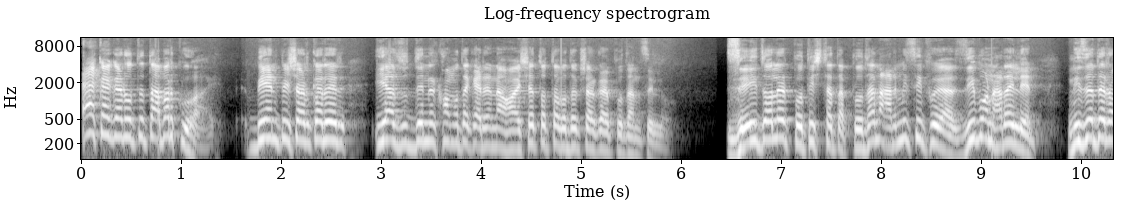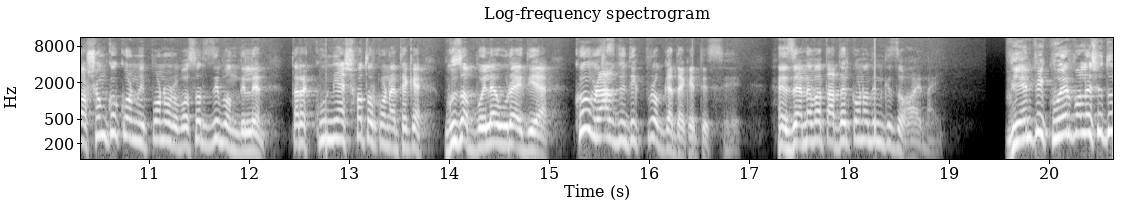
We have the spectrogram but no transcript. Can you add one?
এক এগারোতে তো আবার কু হয়। বিএনপি সরকারের ইয়াজউদ্দিনের ক্ষমতা কেড়ে নেওয়া হয়, সে তত্ত্বাবধায়ক সরকারের প্রধান ছিল। যেই দলের প্রতিষ্ঠাতা, প্রধান আর্মি চিফ হয়ে জীবন হারাইলেন নিজেদের অসংখ্য কর্মী পনেরো বছর জীবন দিলেন, তারা কুনিয়া সতর্কনা থেকে গুজব বইলা উড়াই দিয়া খুব রাজনৈতিক প্রজ্ঞা দেখাইতেছে। যেন বা তাদের কোনোদিন কিছু হয় নাই। বিএনপি কুয়ের ফলে শুধু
